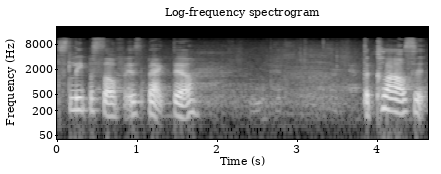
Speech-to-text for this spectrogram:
sleeper sofa is back there. The closet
